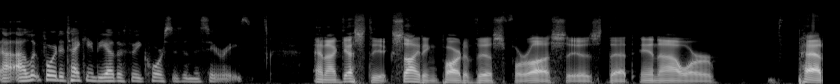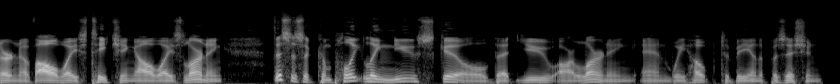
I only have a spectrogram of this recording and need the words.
I look forward to taking the other three courses in the series. And I guess the exciting part of this for us is that in our pattern of always teaching, always learning, this is a completely new skill that you are learning, and we hope to be in a position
